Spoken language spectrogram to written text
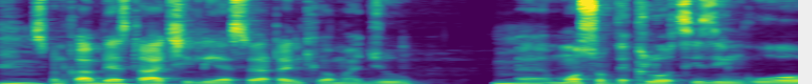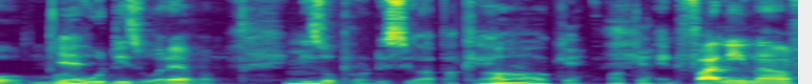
mm. so nikawambia sitaachilia so hata nikiwa majuu mm. uh, most of the clothes hizi nguo mahoodies whatever hizo produsiwa hapa kenya oh okay okay and funny enough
